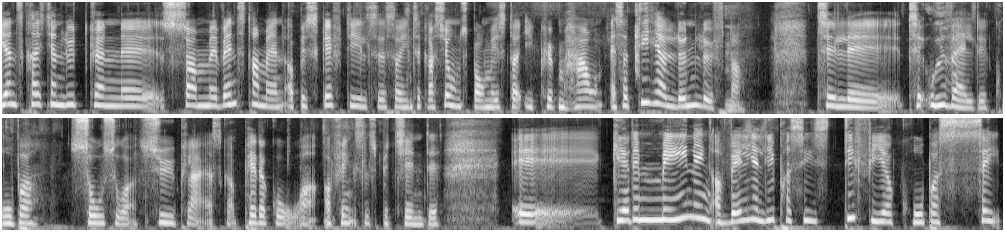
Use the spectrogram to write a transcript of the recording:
Jens Christian Lytken, øh, som venstremand og beskæftigelses- og integrationsborgmester i København, altså de her lønløfter mm. til, øh, til udvalgte grupper, sosuer, sygeplejersker, pædagoger og fængselsbetjente, Øh, giver det mening at vælge lige præcis de fire grupper, set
